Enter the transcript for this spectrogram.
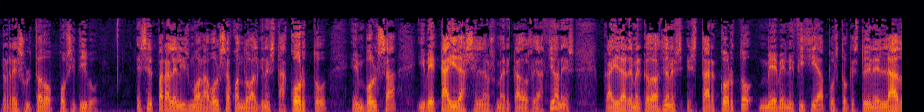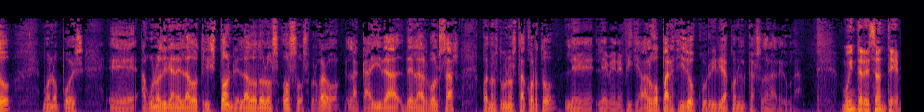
resultado positivo. Es el paralelismo a la bolsa cuando alguien está corto en bolsa y ve caídas en los mercados de acciones. Caídas de mercado de acciones, estar corto me beneficia puesto que estoy en el lado, bueno, pues eh, algunos dirían el lado tristón, el lado de los osos, pero claro, la caída de las bolsas cuando uno está corto le, beneficia. Algo parecido ocurriría con el caso de la deuda. Muy interesante.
